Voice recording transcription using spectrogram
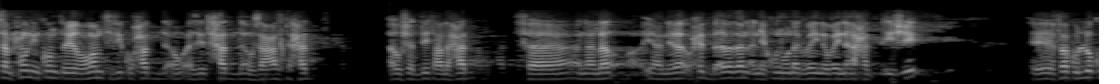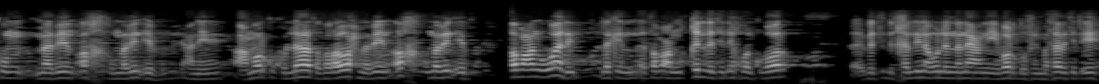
سامحوني إن كنت ظلمت فيكم حد أو أزيد حد أو زعلت حد أو شديت على حد فأنا لا يعني لا أحب أبدا أن يكون هناك بيني وبين أحد أي شيء. فكلكم ما بين أخ وما بين ابن. يعني أعماركم كلها تتراوح ما بين أخ وما بين ابن. طبعا والد لكن طبعا قلة الإخوة الكبار بتخلينا أقول أن أنا يعني برضو في مثابة الإيه؟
